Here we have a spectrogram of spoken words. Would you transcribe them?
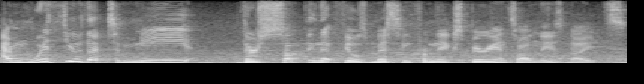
I'm with you that to me, there's something that feels missing from the experience on these nights.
